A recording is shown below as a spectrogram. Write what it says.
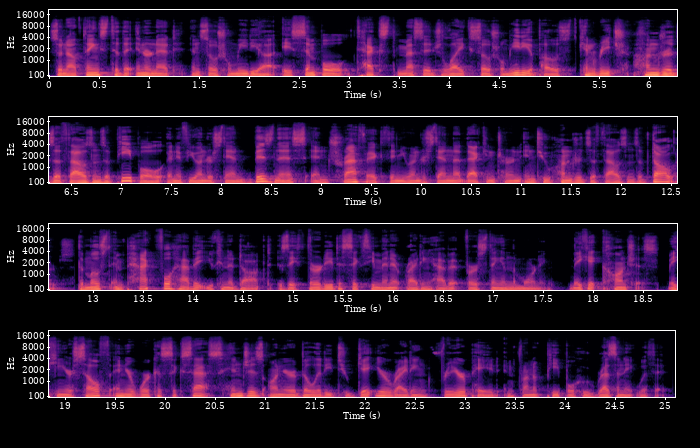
So now, thanks to the internet and social media, a simple text message like social media post can reach hundreds of thousands of people. And if you understand business and traffic, then you understand that that can turn into hundreds of thousands of dollars. The most impactful habit you can adopt is a 30 to 60 minute writing habit first thing in the morning. Make it conscious. Making yourself and your work a success hinges on your ability to get your writing or paid in front of people who resonate with it.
